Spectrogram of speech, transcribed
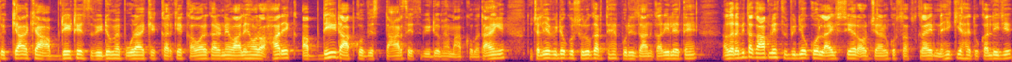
तो क्या क्या अपडेट है इस वीडियो में पूरा एक एक करके कवर करने वाले हैं और हर एक अपडेट आपको विस्तार से इस वीडियो में हम आपको बताएँगे। तो चलिए वीडियो को शुरू करते हैं, पूरी जानकारी लेते हैं। अगर अभी तक आपने इस वीडियो को लाइक शेयर और चैनल को सब्सक्राइब नहीं किया है तो कर लीजिए।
